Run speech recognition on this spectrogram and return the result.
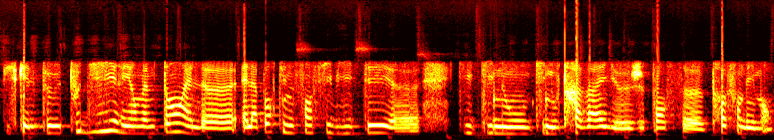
puisqu'elle peut tout dire et en même temps elle, euh, elle apporte une sensibilité qui, qui, nous, qui nous travaille, je pense, profondément.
